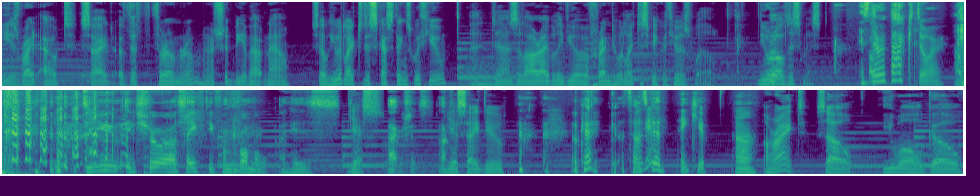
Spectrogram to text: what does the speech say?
he is right outside of the throne room, or should be about now. So he would like to discuss things with you, and uh, Zalara, I believe you have a friend who would like to speak with you as well. You are all dismissed. Is there a back door? Do you ensure our safety from Rommel and his Yes, actions? Okay. yes, I do. okay. That sounds Okay. good. Thank you. Uh, All right, so you all go.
